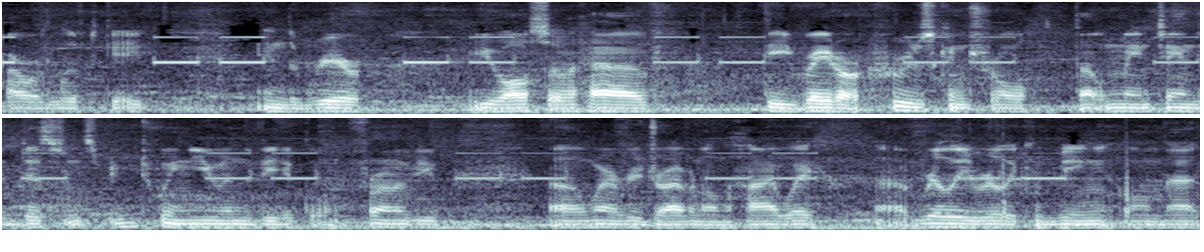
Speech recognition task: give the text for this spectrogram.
powered lift gate in the rear. You also have the radar cruise control that will maintain the distance between you and the vehicle in front of you uh, whenever you're driving on the highway. Uh, really, really convenient on that.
